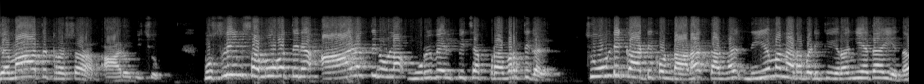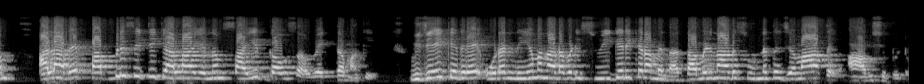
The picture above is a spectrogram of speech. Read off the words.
ജമാഅത്ത് ട്രഷറർ ആരോപിച്ചു. മുസ്ലിം സമൂഹത്തിന് ആഴത്തിലുള്ള മുറിവേൽപ്പിച്ച പ്രവർത്തികൾ ചൂണ്ടിക്കാട്ടിക്കൊണ്ടാണ് തങ്ങൾ നിയമ നടപടിക്ക് ഇറങ്ങിയത് എന്നും അല്ലാതെ പബ്ലിസിറ്റിക്കല്ല എന്നും സയ്യിദ് ഗൌസ് വ്യക്തമാക്കി. വിജയ്ക്കെതിരെ ഉടൻ നിയമ നടപടി സ്വീകരിക്കണമെന്ന് തമിഴ്നാട് സുന്നത്ത് ജമാഅത്ത് ആവശ്യപ്പെട്ടു.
